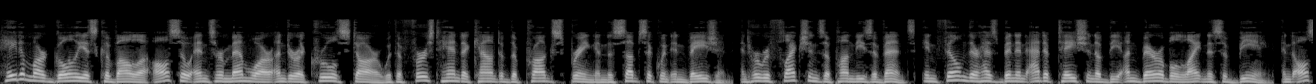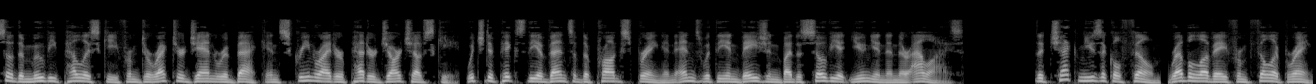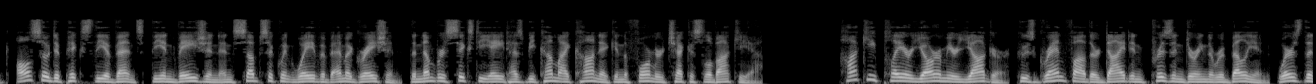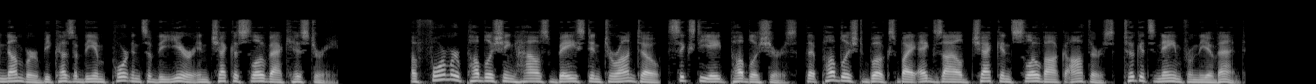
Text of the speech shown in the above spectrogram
Heda Margolius Kovály also ends her memoir Under a Cruel Star with a first-hand account of the Prague Spring and the subsequent invasion, and her reflections upon these events. In film there has been an adaptation of The Unbearable Lightness of Being, and also the movie Pelíšky from director Jan Hřebejk and screenwriter Petr Jarčovský, which depicts the events of the Prague Spring and ends with the invasion by the Soviet Union and their allies. The Czech musical film, Rebelové from Filip Renč, also depicts the events, the invasion and subsequent wave of emigration. The number 68 has become iconic in the former Czechoslovakia. Hockey player Jaromír Jágr, whose grandfather died in prison during the rebellion, wears the number because of the importance of the year in Czechoslovak history. A former publishing house based in Toronto, 68 Publishers, that published books by exiled Czech and Slovak authors, took its name from the event.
